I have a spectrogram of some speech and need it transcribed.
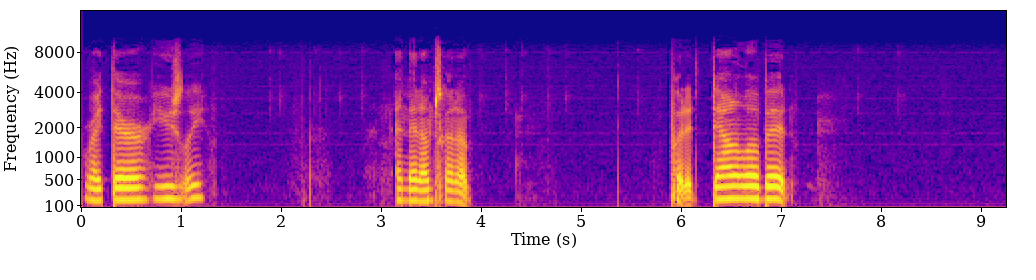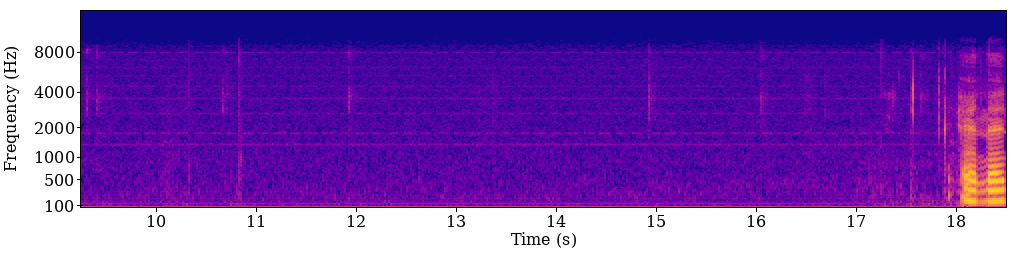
right there, usually, and then I'm just gonna put it down a little bit. And then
